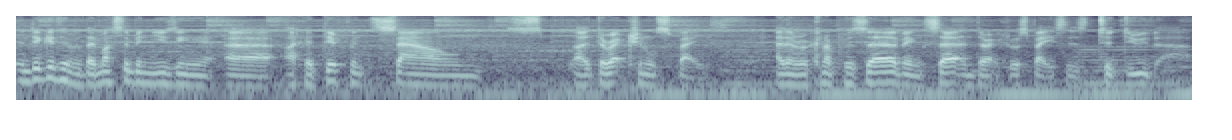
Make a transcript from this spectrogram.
indicative, of they must have been using uh, like a different sound uh, directional space, and then we're kind of preserving certain directional spaces to do that,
